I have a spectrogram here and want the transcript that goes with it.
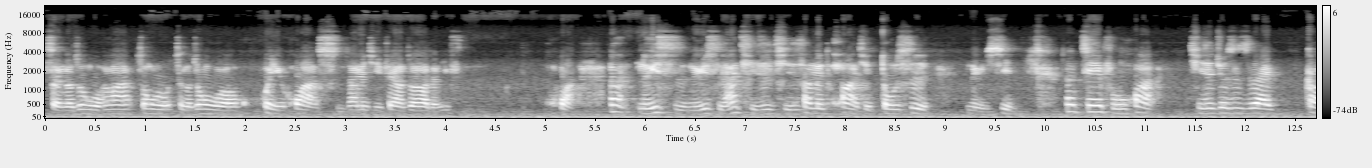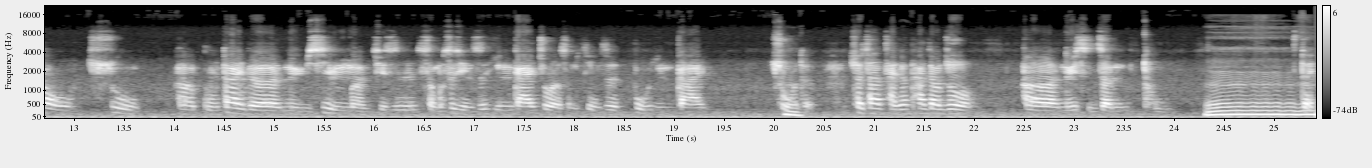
整个中国绘画、中国整个中国绘画史上面其实非常重要的一幅画。那女史女史，它其实其实上面画其实都是女性。那这一幅画其实就是在告诉呃古代的女性们，其实什么事情是应该做的，什么事情是不应该做的，所以它才叫它叫做呃女史箴图。嗯，对，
